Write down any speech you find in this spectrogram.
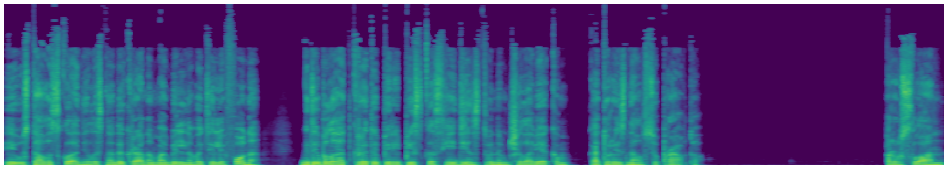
и устало склонилась над экраном мобильного телефона, где была открыта переписка с единственным человеком, который знал всю правду. «Руслан,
